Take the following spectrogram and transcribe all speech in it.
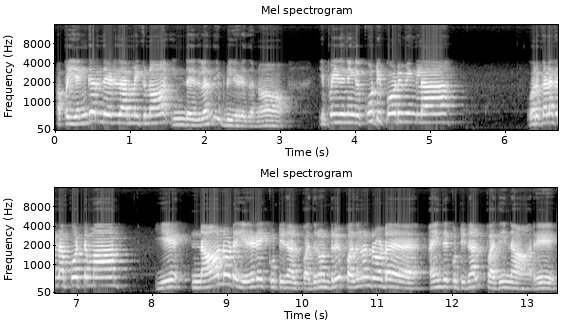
அப்போ எங்கேருந்து எழுத ஆரம்பிக்கணும்? இந்த இதுலேருந்து இப்படி எழுதணும். இப்போ இது நீங்கள் கூட்டி போடுவீங்களா? ஒரு கணக்கு நான் போட்டோமா? ஏ நாலோட ஏழை கூட்டினால் பதினொன்று பதினொன்றோட ஐந்து கூட்டினால் பதினாறு.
